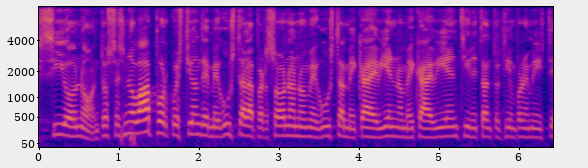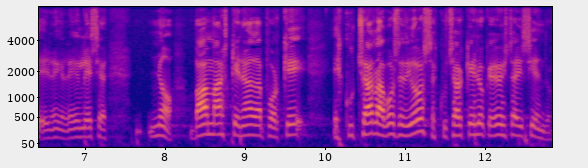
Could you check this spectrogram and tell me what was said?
sí o no. Entonces no va por cuestión de me gusta la persona, no me gusta, me cae bien, no me cae bien, tiene tanto tiempo en, la iglesia. No, va más que nada porque escuchar la voz de Dios, escuchar qué es lo que Dios está diciendo.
